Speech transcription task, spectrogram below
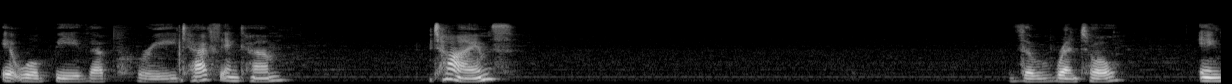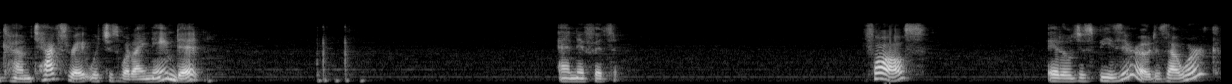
it will be the pre-tax income times the rental income tax rate, which is what I named it, And if it's false, it'll just be 0. Does that work?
